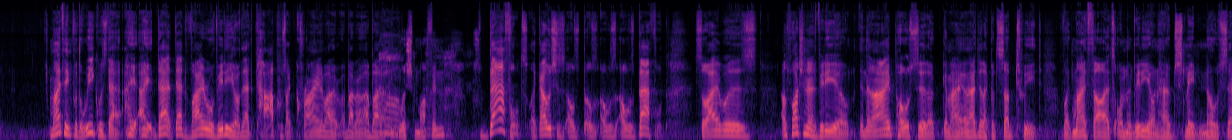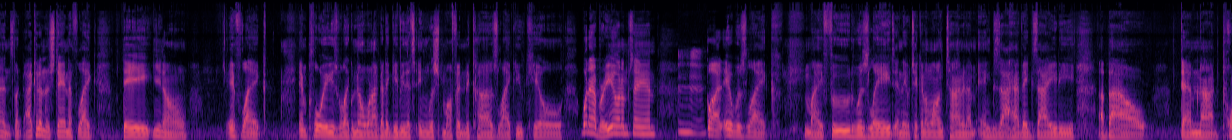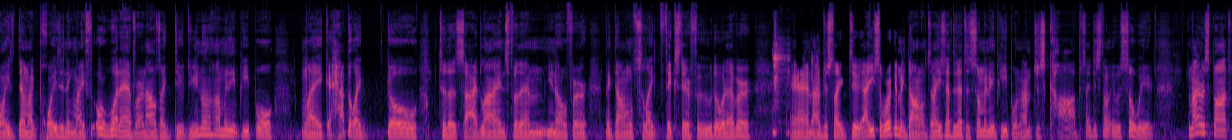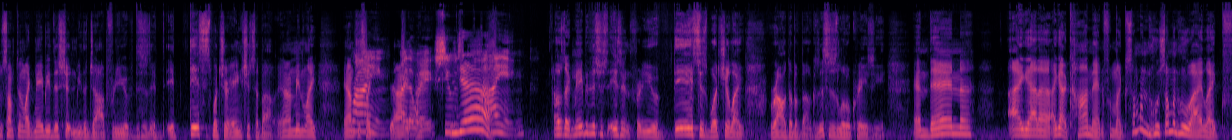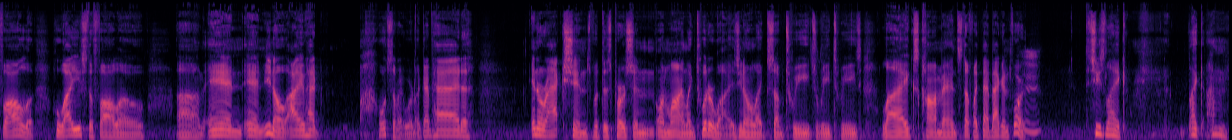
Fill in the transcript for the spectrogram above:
my thing for the week was that I, I that that viral video of that cop who's like crying about a, about a, about an oh, English muffin was baffled. Like I was just I was, I was I was I was baffled. So I was I was watching that video and then I posted a, and I and I did like a subtweet of like my thoughts on the video and how it just made no sense. Like I could understand if like they you know if like employees were like, no, we're not gonna give you this English muffin because like you kill whatever, you know what I'm saying? Mm-hmm. But it was like my food was late and they were taking a long time, and I'm anxi- I have anxiety about them not poison them like poisoning my food or whatever. And I was like, dude, do you know how many people like have to like go to the sidelines for them, you know, for McDonald's to like fix their food or whatever. And I'm just like, dude, I used to work at McDonald's and I used to have to do that to so many people and I'm just cops. I just don't it was so weird. My response was something like maybe this shouldn't be the job for you. If this is if, if this is what you're anxious about. And I mean like and I'm Crying, just like by I- the I- way. she was Yeah. crying. I was like, maybe this just isn't for you. If this is what you're like riled up about, because this is a little crazy. And then I got a I got a comment from like someone who someone who I like follow, who I used to follow, um, and and you know I've had what's the right word? Like I've had interactions with this person online, like Twitter wise, you know, like subtweets, retweets, likes, comments, stuff like that, back and forth. She's like, like I'm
